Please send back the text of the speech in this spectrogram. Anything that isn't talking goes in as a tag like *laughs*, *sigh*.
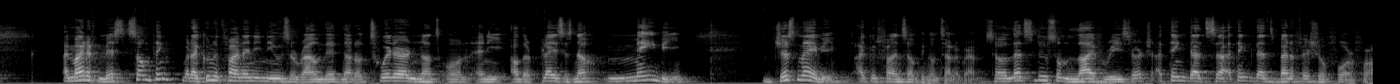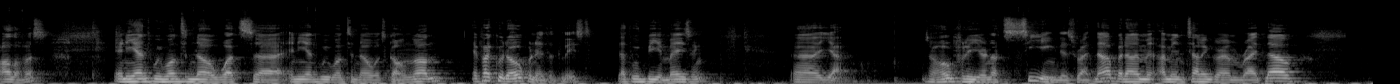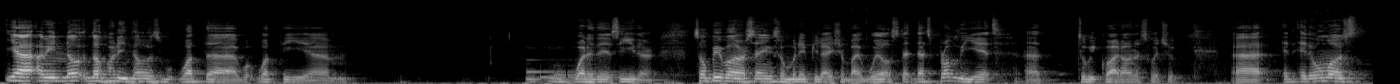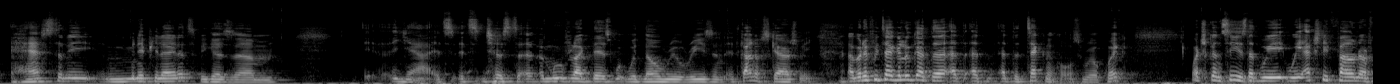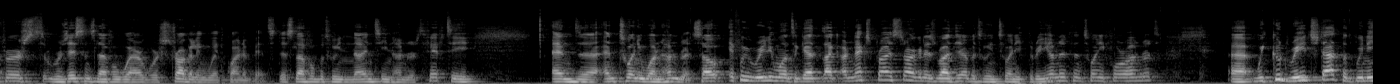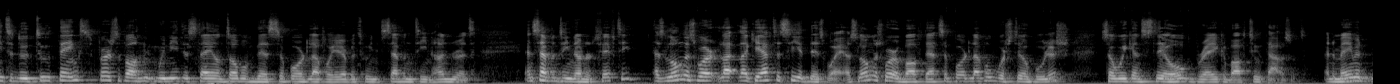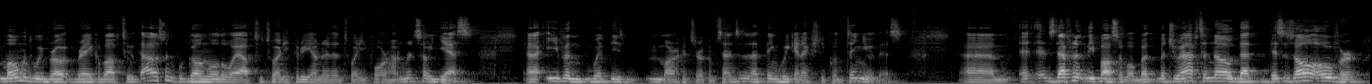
I might have missed something, but I couldn't find any news around it, not on Twitter, not on any other places. Now, maybe just maybe I could find something on Telegram. So let's do some live research. I think that's uh, I think that's beneficial for for all of us. In the end, we want to know what's uh, in the end we want to know what's going on. If I could open it at least, that would be amazing. Uh, yeah. So hopefully you're not seeing this right now, but I'm I'm in Telegram right now. Yeah, I mean no nobody *laughs* knows what the what the um, what it is either. Some people are saying some manipulation by whales. That, that's probably it, uh, to be quite honest with you. Uh, it, it almost has to be manipulated because, um, yeah, it's it's *laughs* just a, move like this with, with, no real reason. It kind of scares me. Uh, but if we take a look at the at, at, at the technicals real quick, what you can see is that we, we actually found our first resistance level where we're struggling with quite a bit. This level between 1950 and uh, and 2100 so if we really want to get like our next price target is right here between 2300 and 2400 uh, we could reach that but we need to do two things. First of all *laughs* we need to stay on top of this support level here between 1700 and 1750 as long as we're like, like you have to see it this way. As long as we're above that support level we're still bullish so we can still break above 2000 and the moment, moment we break above 2000 we're going all the way up to 2300 and 2400 so yes uh, even with these market circumstances, I think we can actually continue this. Um, it, it's definitely possible, but but you have to know that this is all over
